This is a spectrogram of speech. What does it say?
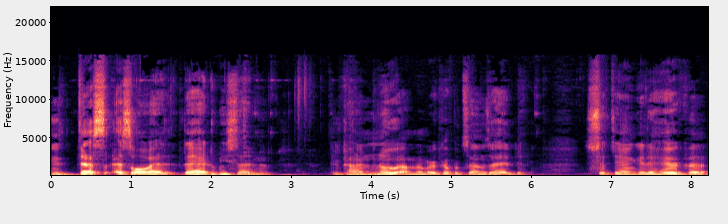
that's that's all that, that had to be said. And you kind of knew. I remember a couple times I had to sit there and get a haircut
